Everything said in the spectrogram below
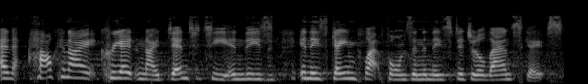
and how can I create an identity in these, in these game platforms and in these digital landscapes.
